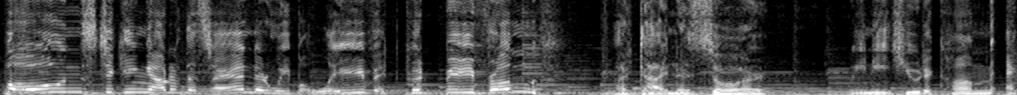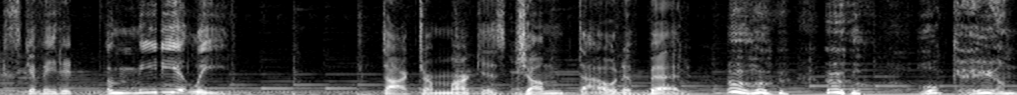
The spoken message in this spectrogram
bone sticking out of the sand, and we believe it could be from a dinosaur. We need you to come excavate it immediately. Dr. Marcus jumped out of bed. okay, I'm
